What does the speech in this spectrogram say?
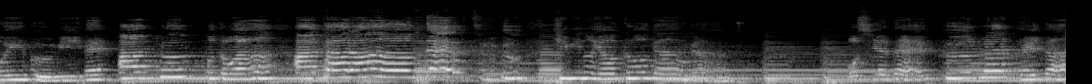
恋文であることは赤らんで紡ぐ君の横顔が教えてくれていた。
